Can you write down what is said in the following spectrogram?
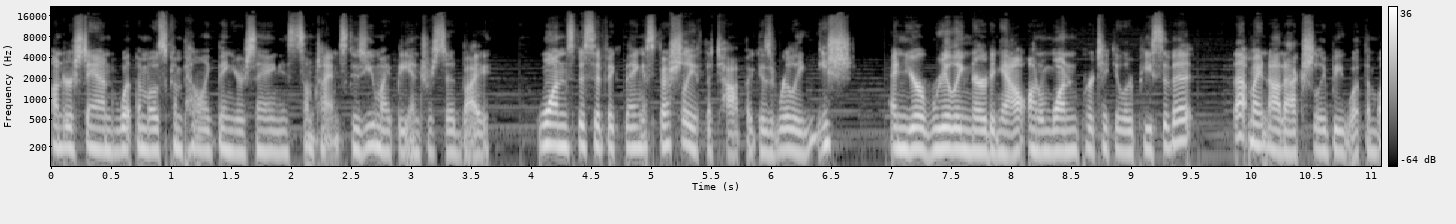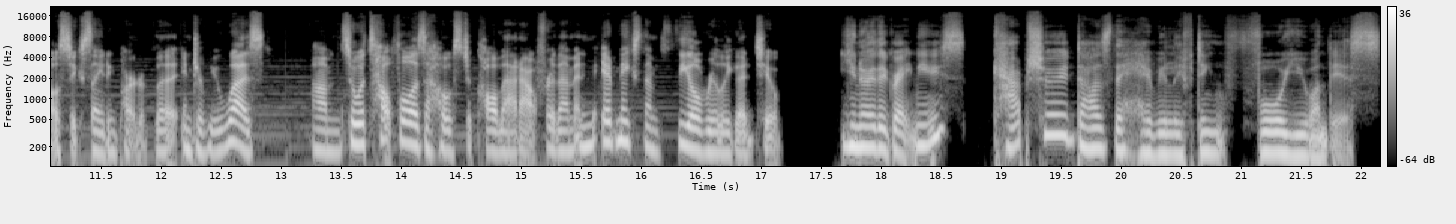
understand what the most compelling thing you're saying is sometimes because you might be interested by one specific thing, especially if the topic is really niche and you're really nerding out on one particular piece of it. That might not actually be what the most exciting part of the interview was. Um, so it's helpful as a host to call that out for them and it makes them feel really good too. You know, the great news Capsho does the heavy lifting for you on this.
